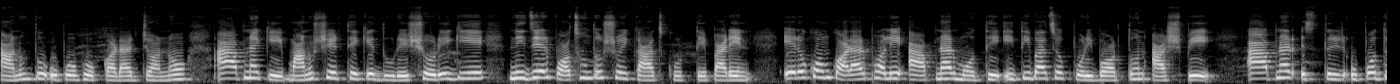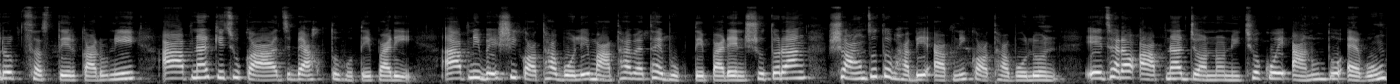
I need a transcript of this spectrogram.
আনন্দ উপভোগ করার জন্য আপনাকে মানুষের থেকে দূরে সরে গিয়ে নিজের পছন্দসই কাজ করতে পারেন। এরকম করার ফলে আপনার মধ্যে ইতিবাচক পরিবর্তন আসবে। আপনার স্ত্রীর উপদ্রব স্বাস্থ্যের কারণে আপনার কিছু কাজ ব্যাহত হতে পারে। আপনি বেশি কথা বলে মাথা ব্যথায় ভুগতে পারেন। সুতরাং সংযতভাবে আপনি কথা বলুন। এছাড়াও আপনার জন্য নিছকই আনন্দ এবং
